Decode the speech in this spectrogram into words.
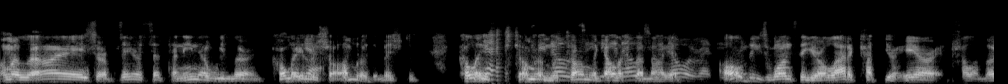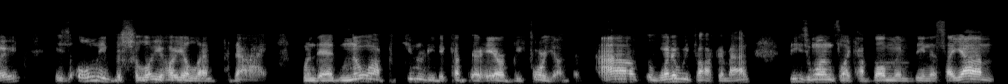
Amalai, oh, so Rabzeir said, Tanina, we learned. the Mishnah. All these ones that you're allowed to cut your hair in Chalamoid is only B'Shaloy Hoyalem Pnai when they had no opportunity to cut their hair before Yom uh, What are we talking about? These ones like Habom and Dina Sayam,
